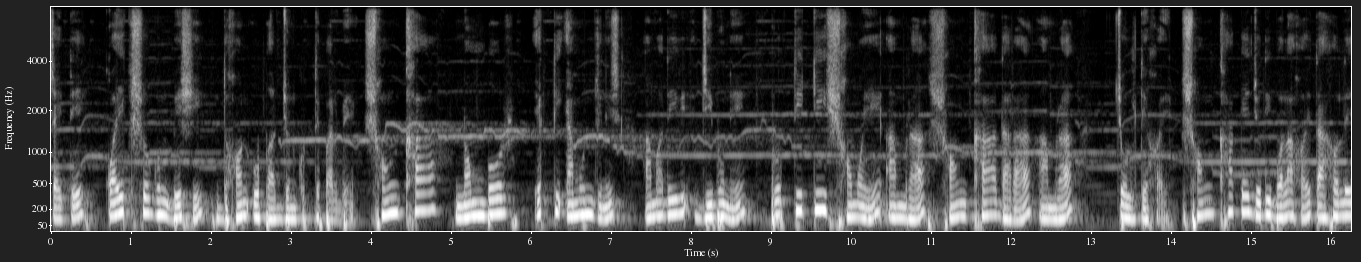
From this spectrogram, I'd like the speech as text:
চাইতে কয়েকশো গুণ বেশি ধন উপার্জন করতে পারবে। সংখ্যা নম্বর একটি এমন জিনিস, আমাদের জীবনে প্রতিটি সময়ে আমরা সংখ্যা দ্বারা আমরা চলতে হয়। সংখ্যাকে যদি বলা হয়, তাহলে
